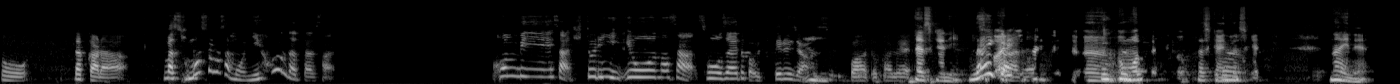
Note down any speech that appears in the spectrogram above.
そう。だからまあそもそもさもう日本だったらさコンビニでさ一人用のさ惣菜とか売ってるじゃん、うん。スーパーとかで。確かに。ないからね。うん、思ったけど、確かに確かに。ないね。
